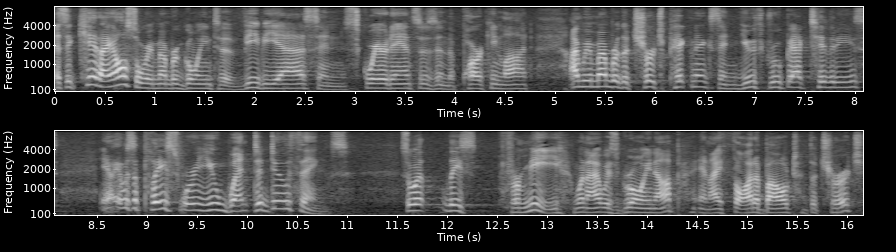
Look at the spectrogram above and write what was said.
As a kid, I also remember going to VBS and square dances in the parking lot. I remember the church picnics and youth group activities. You know, it was a place where you went to do things. So, at least for me, when I was growing up and I thought about the church,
